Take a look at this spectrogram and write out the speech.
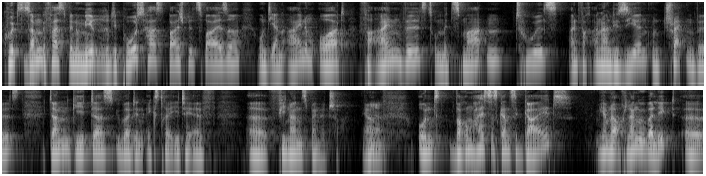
kurz zusammengefasst, wenn du mehrere Depots hast beispielsweise und die an einem Ort vereinen willst und mit smarten Tools einfach analysieren und tracken willst, dann geht das über den extra ETF äh, Finanzmanager. Ja? ja? Und warum heißt das Ganze Guide? Wir haben da auch lange überlegt äh,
